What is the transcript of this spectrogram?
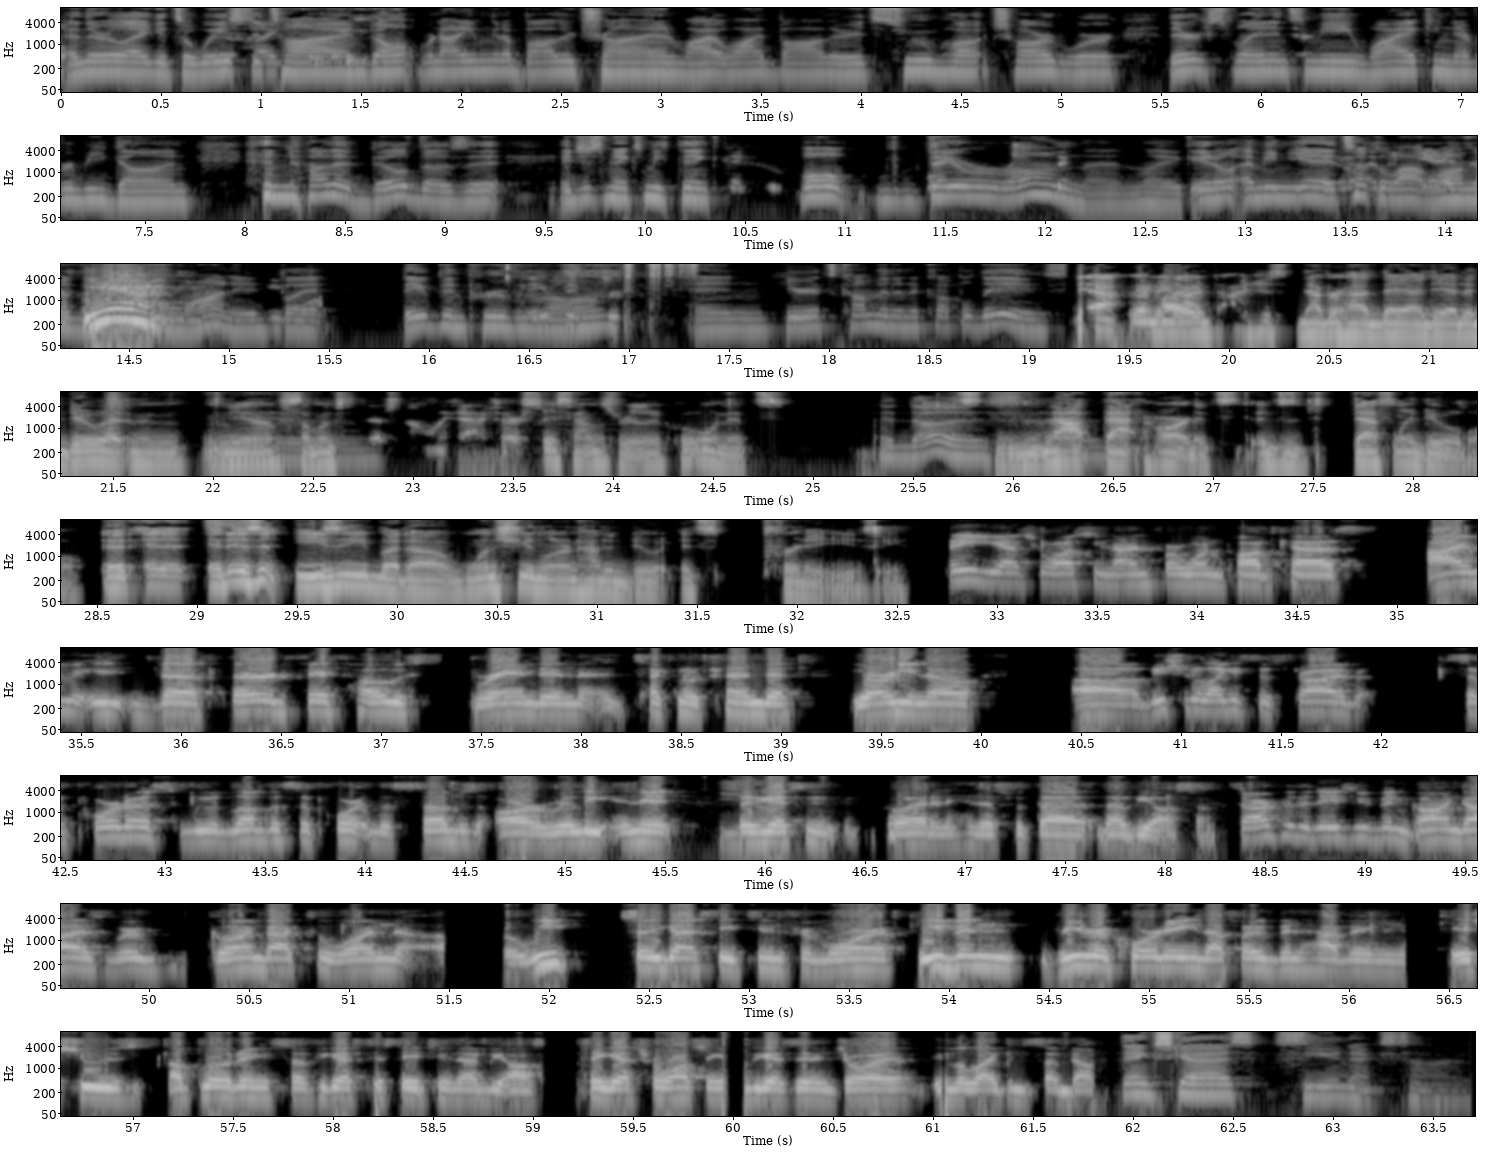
and they were like, "It's a waste of time. Don't. We're not even gonna bother trying. Why? Why bother? It's too much hard work." They're explaining to me why it can never be done. And now that Bill does it, it just makes me think, well, they were wrong then. Like, you know, I mean, yeah, it took a lot longer than Yeah. we wanted, but they've been proven wrong, and here it's coming in a couple days. Yeah, I mean, I, I just never had the idea to do it, and you know, Yeah. someone suggested, "Oh, that actually sounds really cool," and it's It does. It's not that hard. It's it's definitely doable. It it, it isn't easy, but uh, once you learn how to do it, it's pretty easy. Thank you guys for watching 941 Podcast. I'm the third, fifth host, Brandon Techno Trend. You already know. Uh, be sure to like and subscribe. Support us. We would love the support. The subs are really in it. So if you guys can go ahead and hit us with that, that'd be awesome. Sorry for the days we've been gone, guys. We're going back to one uh, a week. So you guys stay tuned for more. We've been re-recording. That's why we've been having issues uploading. So if you guys could stay tuned, that'd be awesome. Thank you guys for watching. Hope you guys did enjoy. Leave a like and sub down. Thanks, guys. See you next time.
